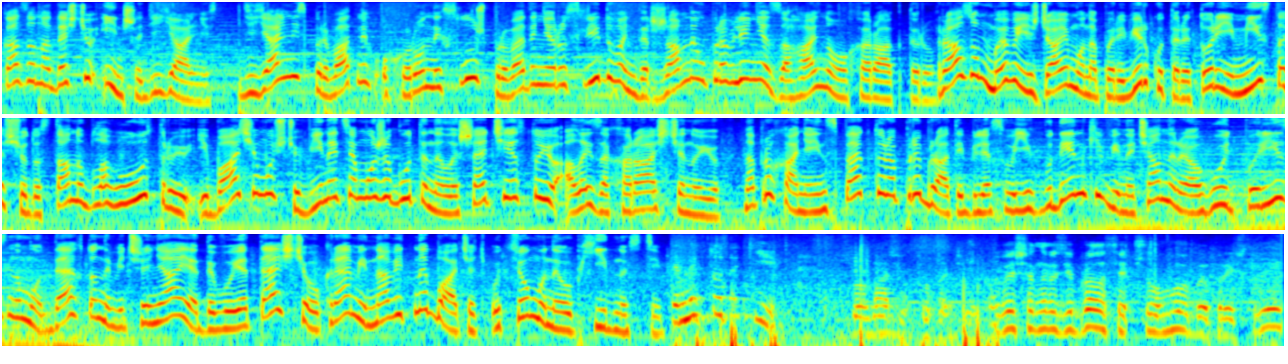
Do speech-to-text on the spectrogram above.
вказана дещо інша діяльність: діяльність приватних охоронних служб, проведення розслідувань, державне управління загального характеру. Разом ми виїжджаємо на перевірку території міста щодо стану благоустрою і бачимо, що Вінниця може бути не лише чистою, але й захаращеною. На прохання інспектора прибрати біля своїх будинків вінничани реагують по-різному. Дехто не відчиняє. Дивує те, що окремі навіть не бачать у цьому необхідності. Ми хто такі? Що значить, хто такі? Ви ще не розібралися, чого ви прийшли,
